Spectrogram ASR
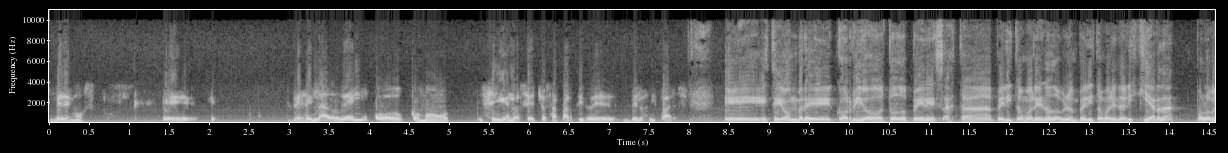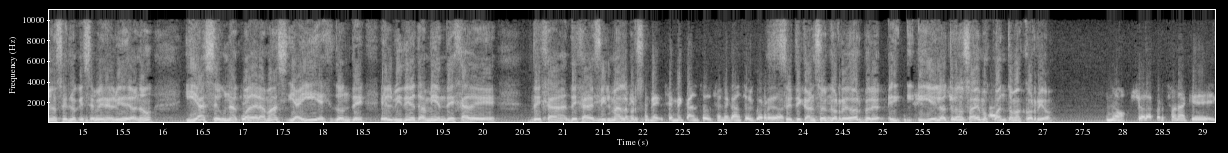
veremos eh, desde el lado de él o cómo siguen los hechos a partir de, los disparos. Eh, este hombre corrió todo Pérez hasta Perito Moreno, dobló en Perito Moreno a la izquierda, por lo menos es lo que se ve en el video, ¿no? Y hace una cuadra más y ahí es donde el video también deja de deja deja de filmar la persona. Se me, cansó, se me cansó el corredor. Se te cansó el corredor, pero y, el otro no sabemos cuánto más corrió. No, yo la persona que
